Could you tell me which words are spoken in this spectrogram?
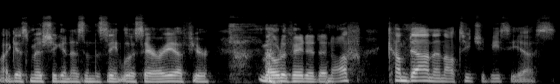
I guess Michigan is in the St. Louis area. If you're motivated enough, come down and I'll teach you BCS.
